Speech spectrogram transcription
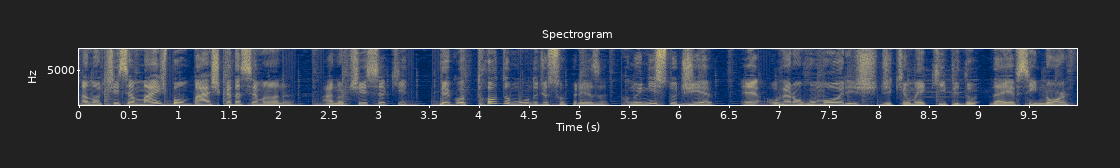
a notícia mais bombástica da semana. A notícia que pegou todo mundo de surpresa. No início do dia, é, houveram rumores de que uma equipe do, da AFC North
